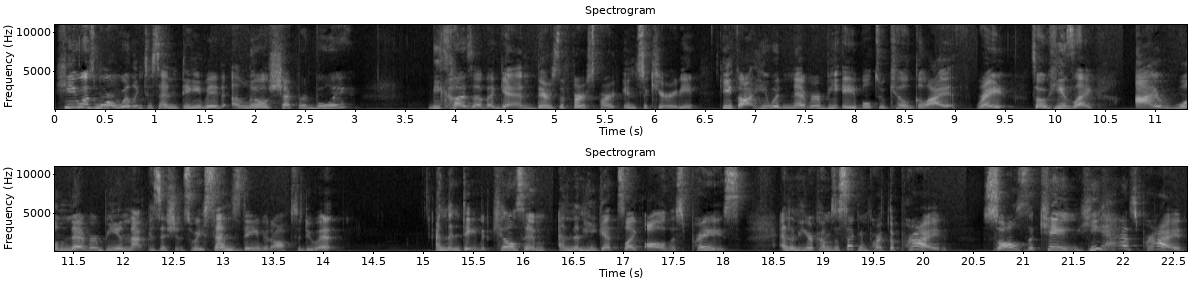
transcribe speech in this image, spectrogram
He was more willing to send David, a little shepherd boy, because of again, there's the first part, insecurity. He thought he would never be able to kill Goliath, right? So he's like, I will never be in that position. So he sends David off to do it. And then David kills him, and then he gets like all this praise. And then here comes the second part the pride. Saul's the king, he has pride.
